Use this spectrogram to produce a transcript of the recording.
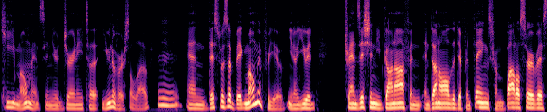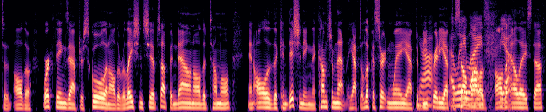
key moments in your journey to universal love. Mm, And this was a big moment for you. You know, you had transitioned, you'd gone off and, and done all the different things from bottle service to all the work things after school and all the relationships up and down, all the tumult and all of the conditioning that comes from that. You have to look a certain way, you have to Yeah, be pretty, you have to LA sell bottles, all yeah. the LA stuff.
